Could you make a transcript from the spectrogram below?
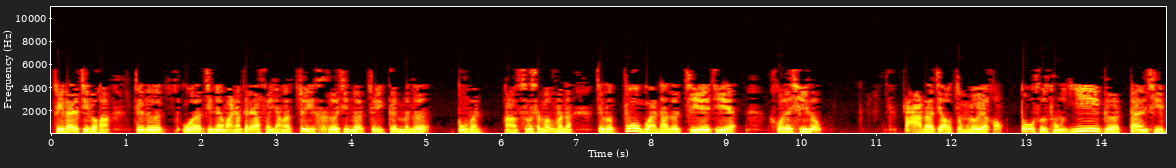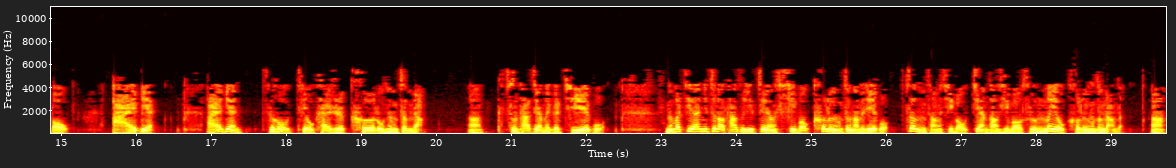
所以大家记住哈。这个我今天晚上跟大家分享的最核心的、最根本的部分啊，是什么部分呢？就是不管它的结节或者息肉，大的叫肿瘤也好，都是从一个单细胞癌变，癌变之后就开始克隆性增长啊，是它这样的一个结果。那么既然你知道它是一这样细胞克隆性增长的结果，正常细胞、健康细胞是没有克隆性增长的。啊，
